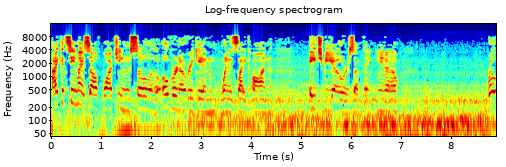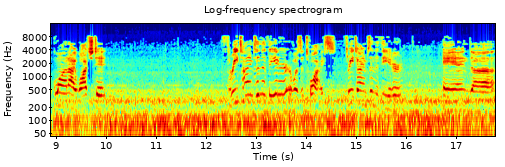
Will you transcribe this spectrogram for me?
I could see myself watching Solo over and over again when it's like on HBO or something, you know. Rogue One, I watched it three times in the theater, or was it twice? Three times in the theater, and uh,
